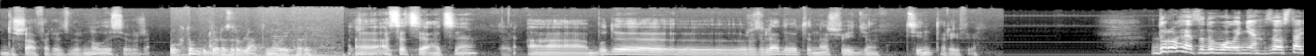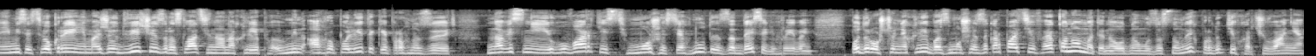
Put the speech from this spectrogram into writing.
до шаферів, звернулися вже. Хто буде розробляти новий тариф? Е, Асоціація, а буде е, розглядувати наш відділ цін тарифів. Дороге задоволення за останній місяць в Україні майже вдвічі зросла ціна на хліб. В Мінагрополітики прогнозують, навесні його вартість може сягнути за 10 гривень. Подорожчання хліба змушує закарпатців економити на одному з основних продуктів харчування.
